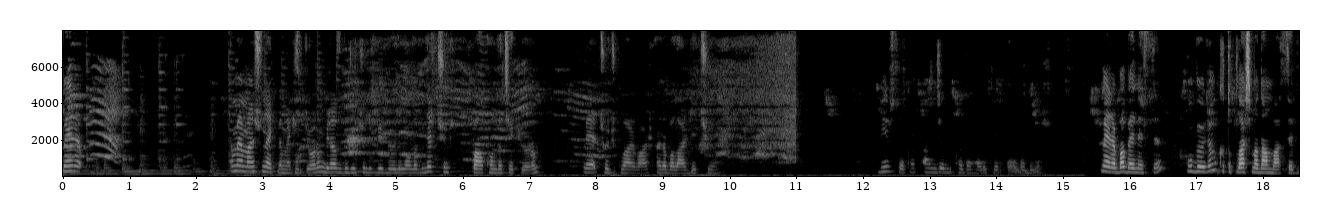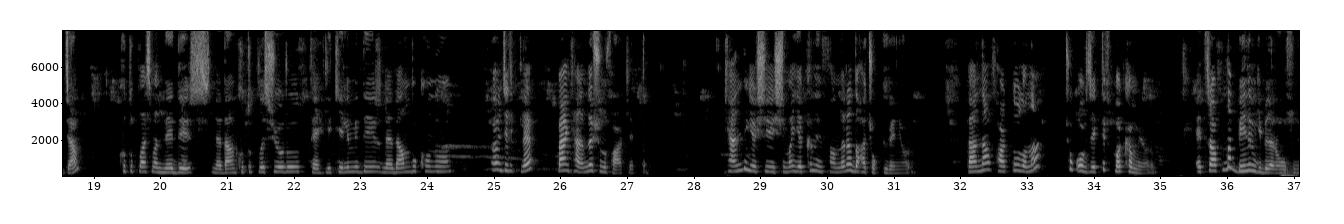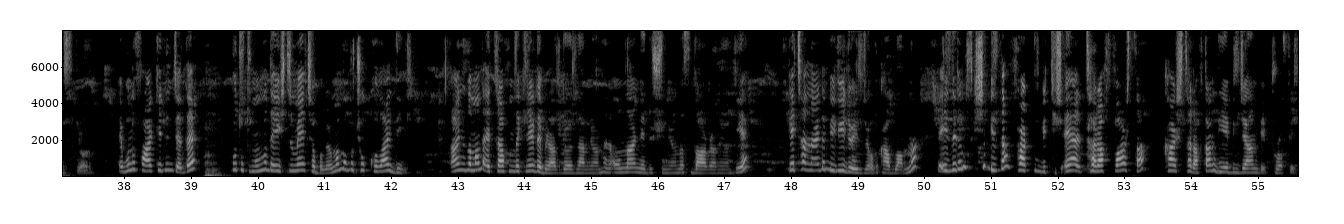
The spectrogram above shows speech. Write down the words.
Merhaba. Ama hemen şunu eklemek istiyorum. Biraz gürültülü bir bölüm olabilir çünkü balkonda çekiyorum. Ve çocuklar var, arabalar geçiyor. Bir sokak ancak bu kadar hareketli olabilir. Merhaba ben Esin. Bu bölüm kutuplaşmadan bahsedeceğim. Kutuplaşma nedir? Neden kutuplaşıyoruz? Tehlikeli midir? Neden bu konu? Öncelikle ben kendimde şunu fark ettim. Kendi yaşayışıma yakın insanlara daha çok güveniyorum. Benden farklı olana çok objektif bakamıyorum. Etrafımda benim gibiler olsun istiyorum. E bunu fark edince de bu tutumumu değiştirmeye çabalıyorum ama bu çok kolay değil. Aynı zamanda etrafımdakileri de biraz gözlemliyorum. Hani onlar ne düşünüyor, nasıl davranıyor diye. Geçenlerde bir video izliyorduk ablamla ve izlediğimiz kişi bizden farklı bir kişi. Eğer taraf varsa karşı taraftan diyebileceğim bir profil.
